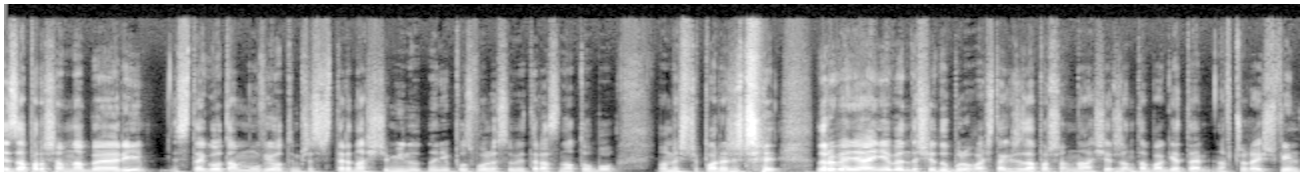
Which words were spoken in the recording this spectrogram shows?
y, zapraszam na BRI. Z tego tam mówię o tym przez 14 minut, no nie pozwolę sobie teraz na to, bo mam jeszcze parę rzeczy do robienia i nie będę się dublować. Także zapraszam na sierżanta Bagietę na wczorajszy film.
